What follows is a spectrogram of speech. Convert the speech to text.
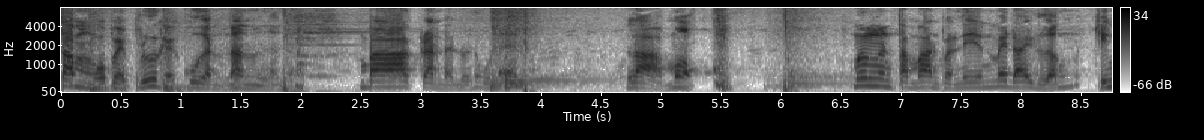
ตั้มก็ไปปลื้อแก่เกลือนนั่นแหละบากันนั่นนู่นนะกูแน่ล่าหมอก มึงเงินตำมานปนีนไม่ได้เหลือง จริง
